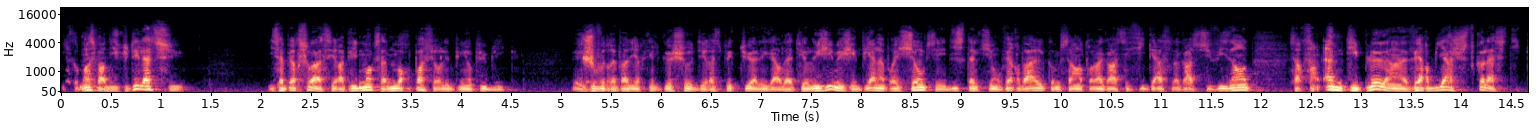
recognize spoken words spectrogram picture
il commence par discuter là-dessus. Il s'aperçoit assez rapidement que ça ne mord pas sur l'opinion publique. Et je voudrais pas dire quelque chose d'irrespectueux à l'égard de la théologie, mais j'ai bien l'impression que ces distinctions verbales, comme ça, entre la grâce efficace et la grâce suffisante, ça ressemble un petit peu à un verbiage scolastique.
